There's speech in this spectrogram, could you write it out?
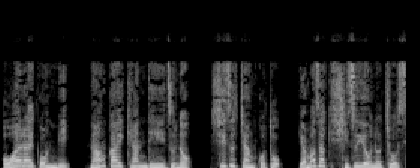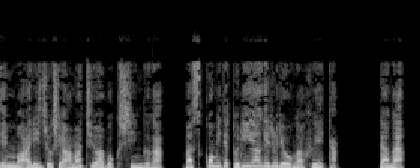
お笑いコンビ、南海キャンディーズのしずちゃんこと山崎しずよの挑戦もあり女子アマチュアボクシングがマスコミで取り上げる量が増えた。だが、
